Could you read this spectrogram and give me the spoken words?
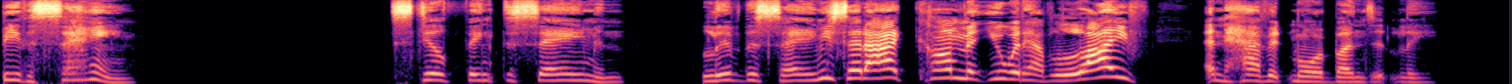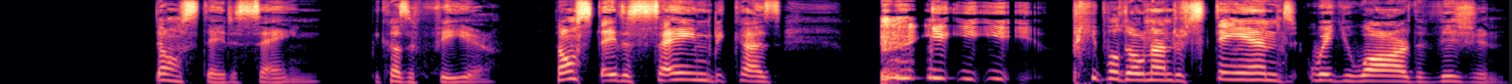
be the same? Still think the same and live the same? He said, I come that you would have life and have it more abundantly. Don't stay the same because of fear. Don't stay the same because you, you, you, people don't understand where you are, the vision.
